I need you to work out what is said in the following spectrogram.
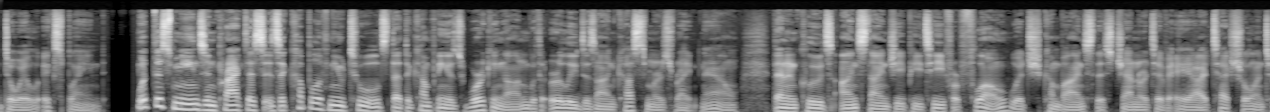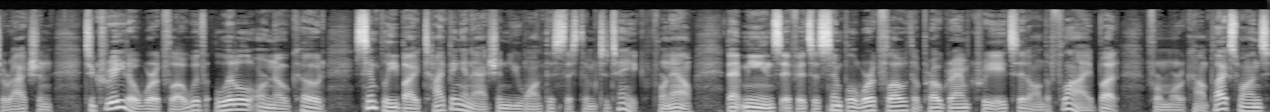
Doyle explained. What this means in practice is a couple of new tools that the company is working on with early design customers right now. That includes Einstein GPT for Flow, which combines this generative AI textual interaction to create a workflow with little or no code simply by typing an action you want the system to take. For now, that means if it's a simple workflow, the program creates it on the fly, but for more complex ones,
